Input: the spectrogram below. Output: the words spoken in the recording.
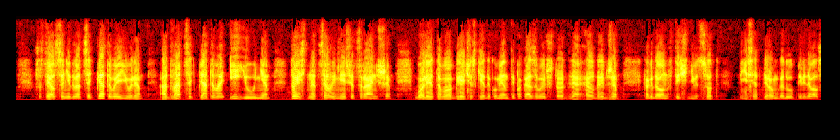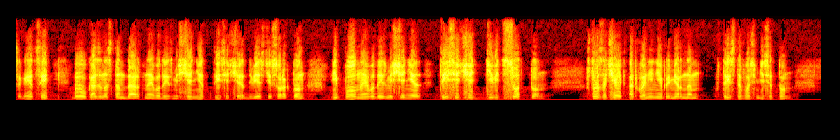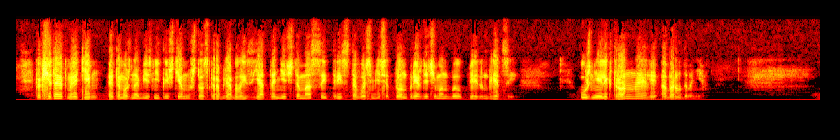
состоялся не 25 июля, а 25 июня, то есть на целый месяц раньше. Более того, греческие документы показывают, что для Элдриджа, когда он в 1951 году передавался Греции, было указано стандартное водоизмещение 1240 тонн и полное водоизмещение 1900 тонн, что означает отклонение примерно в 380 тонн. Как считают моряки, это можно объяснить лишь тем, что с корабля было изъято нечто массой 380 тонн, прежде чем он был передан Греции. Уж не электронное ли оборудование?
